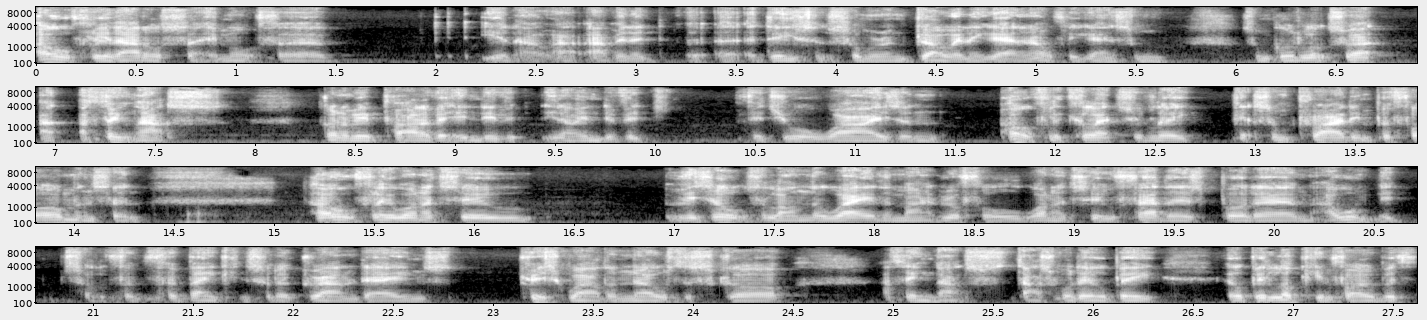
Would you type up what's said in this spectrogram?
hopefully that'll set him up for you know having a, a decent summer and going again, and hopefully getting some some good luck. So I, I think that's going to be part of it, indiv- you know, individual wise, and hopefully collectively get some pride in performance, and hopefully one or two results along the way that might ruffle one or two feathers, but um, I wouldn't be sort of for, for, making sort of grand aims. Chris Wilder knows the score. I think that's that's what he'll be he'll be looking for with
